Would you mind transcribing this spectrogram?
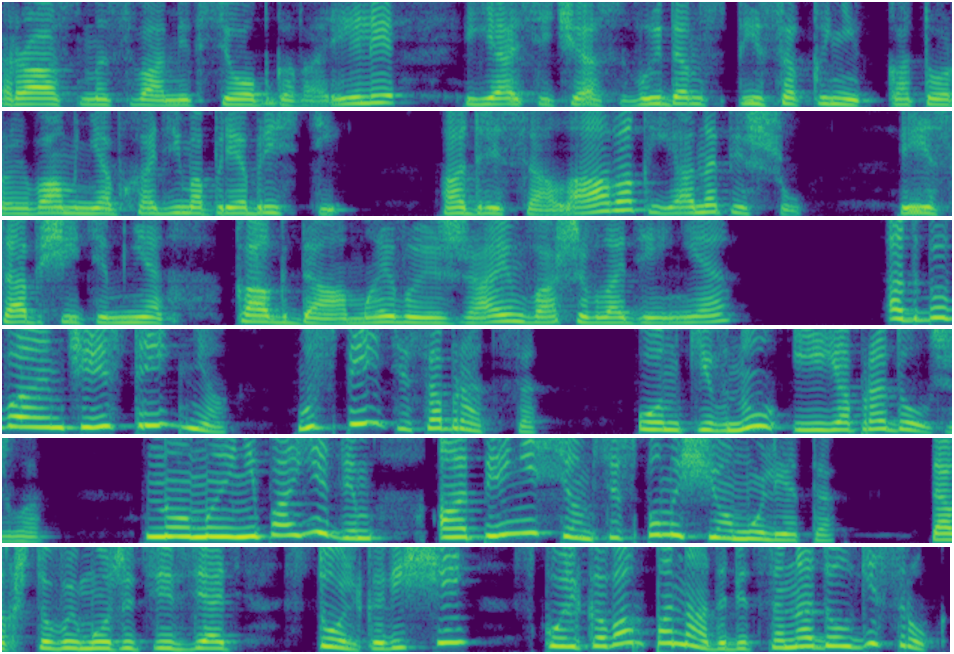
раз мы с вами все обговорили, я сейчас выдам список книг, которые вам необходимо приобрести. Адреса лавок я напишу. И сообщите мне, когда мы выезжаем в ваши владения. Отбываем через три дня. Успеете собраться?» Он кивнул, и я продолжила. «Но мы не поедем, а перенесемся с помощью амулета. Так что вы можете взять столько вещей, сколько вам понадобится на долгий срок.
